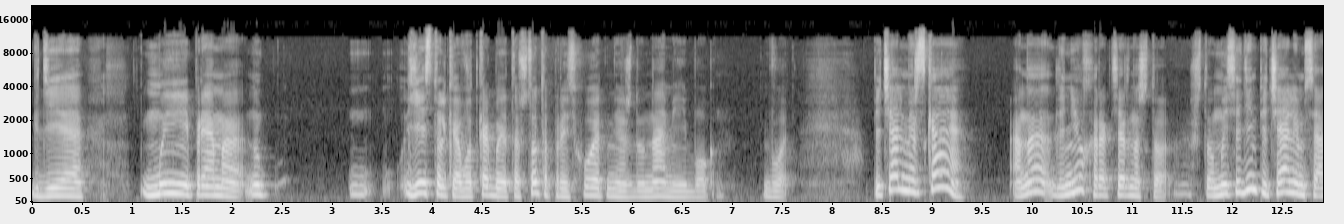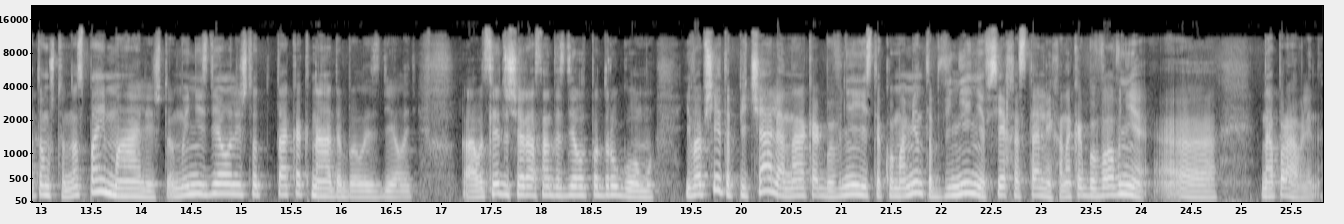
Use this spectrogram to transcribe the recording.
где мы прямо, ну, есть только вот как бы это что-то происходит между нами и Богом. Вот. Печаль мирская, она для нее характерна что? Что мы сидим, печалимся о том, что нас поймали, что мы не сделали что-то так, как надо было сделать. А вот в следующий раз надо сделать по-другому. И вообще эта печаль, она как бы в ней есть такой момент обвинения всех остальных. Она как бы вовне э, направлена.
